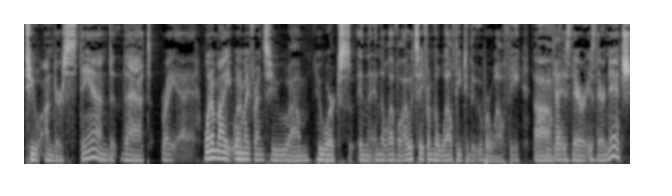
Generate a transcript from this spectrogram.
to understand that, right. One of my, one of my friends who, um, who works in the, in the level, I would say from the wealthy to the uber wealthy, um, okay. is their, is their niche.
